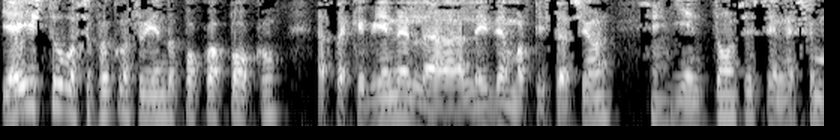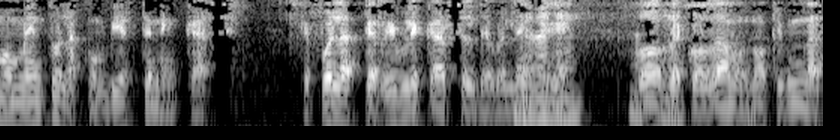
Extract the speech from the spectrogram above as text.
Y ahí estuvo, se fue construyendo poco a poco hasta que viene la ley de amortización y entonces en ese momento la convierten en cárcel, que fue la terrible cárcel de Belén. Todos recordamos, ¿no? Que unas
